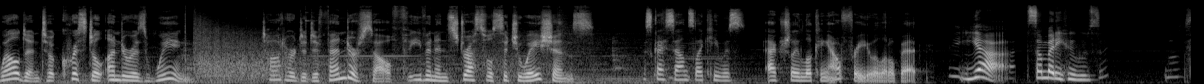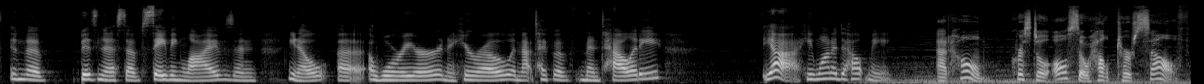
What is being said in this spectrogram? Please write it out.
Weldon took Crystal under his wing, taught her to defend herself, even in stressful situations. This guy sounds like he was actually looking out for you a little bit. yeah, somebody who's in the business of saving lives and, you know, a, a warrior and a hero and that type of mentality. Yeah, he wanted to help me. At home, Crystal also helped herself,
